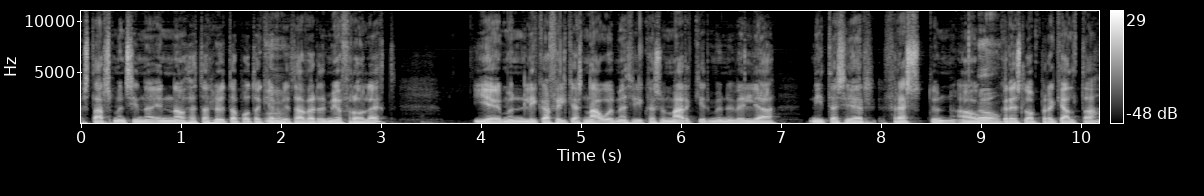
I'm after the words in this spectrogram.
starfsmenn sína inn á þetta hlutabótakerfi, mm. það verður mjög fráðlegt ég mun líka fylgjast náið með því hversu margir munu vilja nýta sér frestun á greiðslopra gjalda.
